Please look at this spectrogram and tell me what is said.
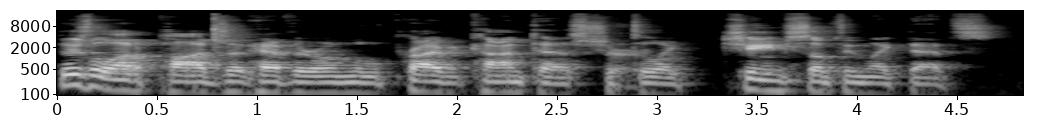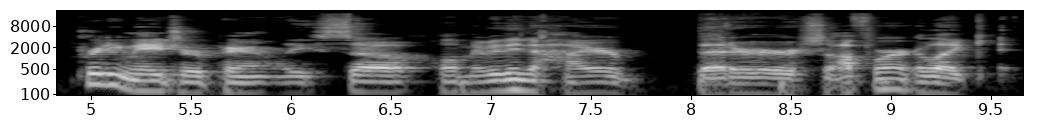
there's a lot of pods that have their own little private contests Sure. to like change something like that's pretty major, apparently. So Well, maybe they need to hire better software or like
